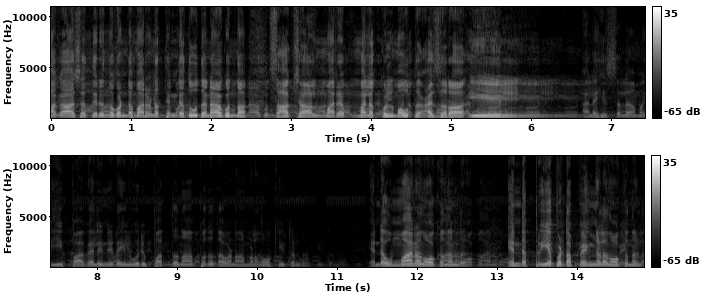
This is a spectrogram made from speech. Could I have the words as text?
ആകാശത്തിരുന്നു കൊണ്ട് മരണത്തിന്റെ ദൂതനാകുന്ന സാക്ഷാൽ മര മലക്കുൽ മൗത്ത് അസ്റാഈൽ അലഹിസ്സലാമ ഈ പകലിനിടയിൽ ഒരു പത്ത് നാൽപ്പത് തവണ നമ്മൾ നോക്കിയിട്ടുണ്ട്. എന്റെ ഉമ്മാനെ നോക്കുന്നുണ്ട്. എന്റെ പ്രിയപ്പെട്ട പെങ്ങളെ നോക്കുന്നുണ്ട്.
